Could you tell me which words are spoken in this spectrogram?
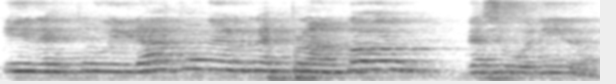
y destruirá con el resplandor de su venida.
